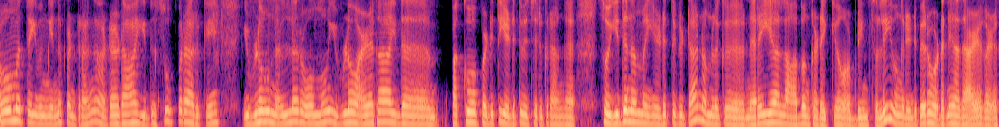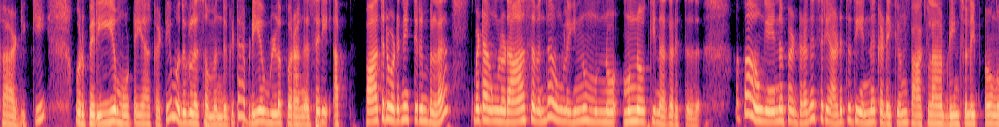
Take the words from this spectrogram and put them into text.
ரோமத்தை இவங்க என்ன பண்ணுறாங்க அடடா இது சூப்பராக இருக்கே. இவ்வளோ நல்ல ரோமம் இவ்வளோ அழகாக இதை பக்குவப்படுத்தி எடுத்து வச்சுருக்குறாங்க. ஸோ இதை நம்ம எடுத்துக்கிட்டால் நம்மளுக்கு நிறைய லாபம் கிடைக்கும் அப்படின்னு சொல்லி இவங்க ரெண்டு பேரும் உடனே அதை அழகழகாக அடுக்கி ஒரு பெரிய மூட்டையாக கட்டி முதுகில் சுமந்துக்கிட்டு அப்படியே உள்ளே போகிறாங்க சரி அப் பார்த்துட்டு உடனே திரும்பலை பட் அவங்களோட ஆசை வந்து அவங்களை இன்னும் முன்னோ முன்னோக்கி நகர்த்துது. அப்போ அவங்க என்ன பண்ணுறாங்க சரி அடுத்தது என்ன கிடைக்கும்னு பார்க்கலாம் அப்படின்னு சொல்லி அவங்க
